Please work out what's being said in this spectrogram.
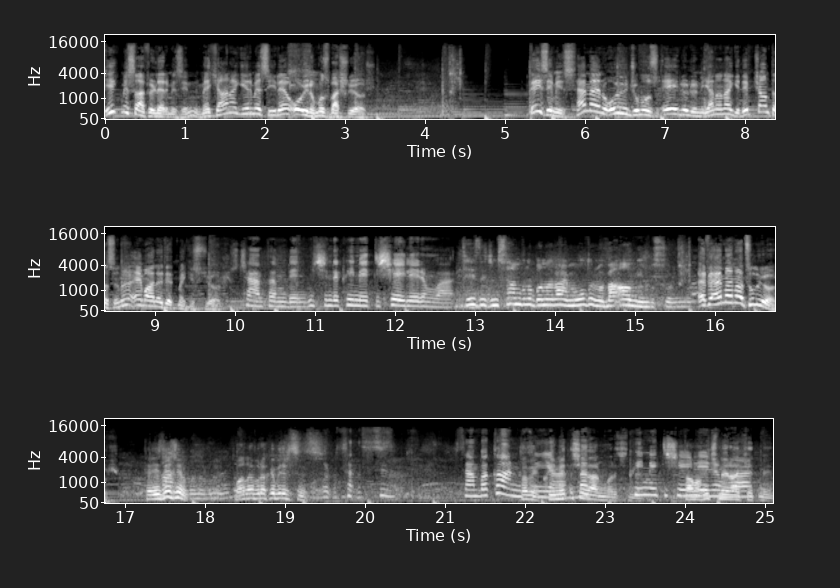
İlk misafirlerimizin mekana girmesiyle oyunumuz başlıyor. Teyzemiz hemen oyuncumuz Eylül'ün yanına gidip çantasını emanet etmek istiyor. Çantam benim. içinde kıymetli şeylerim var. Teyzeciğim sen bunu bana verme olur mu? Ben almayayım bu sorumluluğu. Efe hemen atılıyor. Teyzeciğim, Verme bana bunu olur mu? bana bırakabilirsiniz. Sen, siz, sen bakar mısın Tabii, ya? kıymetli Bak, şeyler mi var içinde? Kıymetli şeylerim Tamam, hiç merak var. etmeyin.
